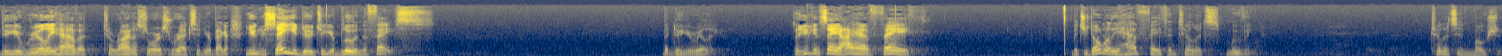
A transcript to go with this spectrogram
Do you really have a Tyrannosaurus Rex in your backyard? You can say you do till you're blue in the face. But do you really? So you can say, I have faith, but you don't really have faith until it's moving, until it's in motion.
